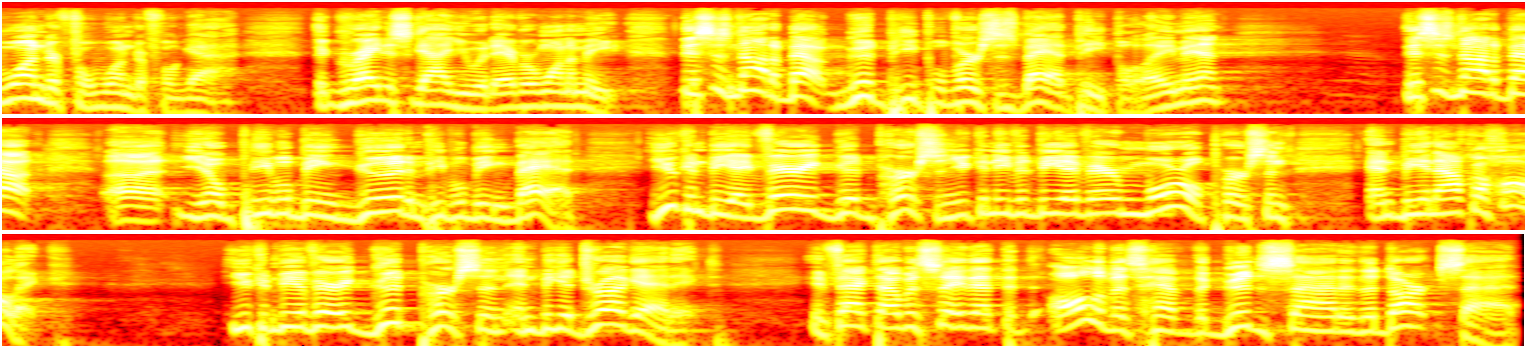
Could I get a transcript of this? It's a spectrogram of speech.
Wonderful, wonderful guy. The greatest guy you would ever want to meet. This is not about good people versus bad people. Amen. This is not about uh, you know people being good and people being bad. You can be a very good person. You can even be a very moral person and be an alcoholic. You can be a very good person and be a drug addict. In fact, I would say that, that all of us have the good side and the dark side.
